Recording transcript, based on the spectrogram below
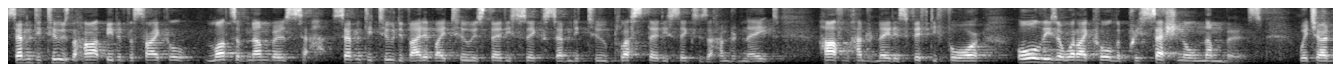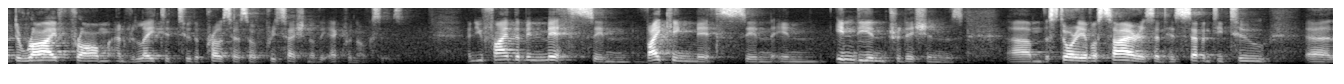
72 is the heartbeat of the cycle, lots of numbers. 72 divided by 2 is 36, 72 plus 36 is 108, half of 108 is 54. All these are what I call the precessional numbers, which are derived from and related to the process of precession of the equinoxes. And you find them in myths, in Viking myths, in, in Indian traditions. Um, the story of Osiris and his 72 uh,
